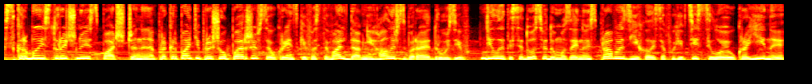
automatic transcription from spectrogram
Скарби історичної спадщини на Прикарпатті прийшов перший всеукраїнський фестиваль Давній Галич збирає друзів. Ділитися досвідом музейної справи з'їхалися фахівці з цілої України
